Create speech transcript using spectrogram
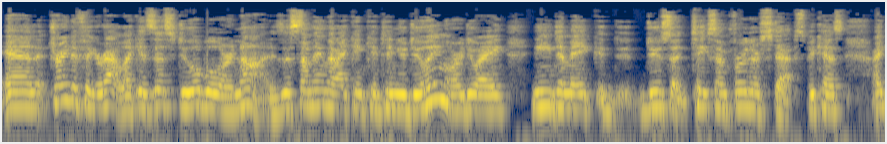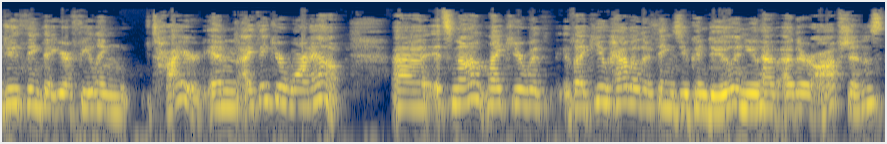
and trying to figure out, like, is this doable or not? Is this something that I can continue doing or do I need to make, do some, take some further steps? Because I do think that you're feeling tired and I think you're worn out uh, it's not like you're with, like you have other things you can do and you have other options.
